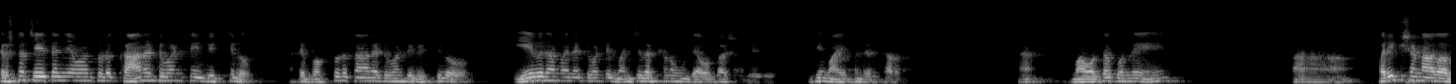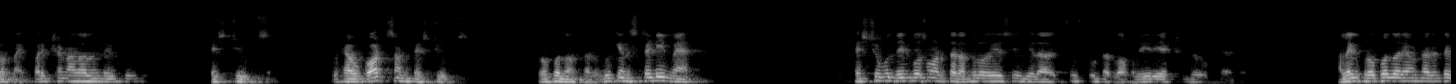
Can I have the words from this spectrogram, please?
కృష్ణ చైతన్యవంతుడు కానటువంటి వ్యక్తిలో అంటే భక్తుడు కానటువంటి వ్యక్తిలో ఏ విధమైనటువంటి మంచి లక్షణం ఉండే అవకాశం లేదు. ఇది మా యొక్క నిర్ధారణ. మా వద్ద కొన్ని ఆ, పరీక్ష నాళాలు ఉన్నాయి పరీక్ష నాళాలు అంటే ఏంటి test tubes. We have got some test tubes ప్రొపల్ అంటారు we can study man test ట్యూబులు దేనికోసం వాడతారు? అందులో వేసి ఇలా చూస్తుంటారు. లోపల ఏ రియాక్షన్ జరుగుతుంది అంటారు అలాగే ప్రొపల్ ద్వారా ఏమంటారంటే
